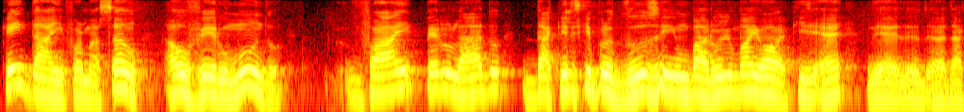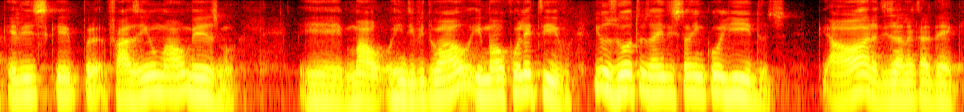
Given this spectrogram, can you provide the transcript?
quem dá a informação, ao ver o mundo, vai pelo lado daqueles que produzem um barulho maior, que é, é daqueles que fazem o mal mesmo. E mal individual e mal coletivo. E os outros ainda estão encolhidos a hora, diz Allan Kardec,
